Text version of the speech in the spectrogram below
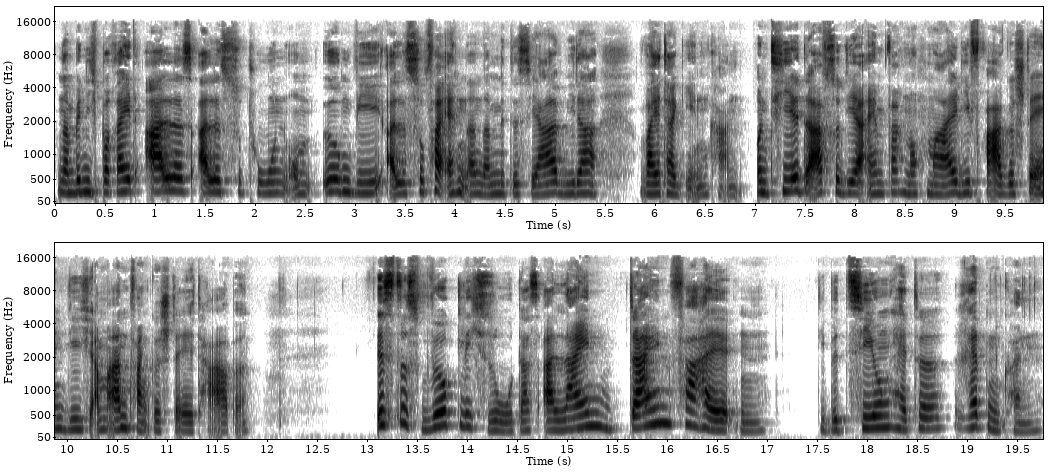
und dann bin ich bereit, alles, alles zu tun, um irgendwie alles zu verändern, damit es ja wieder weitergehen kann. Und hier darfst du dir einfach nochmal die Frage stellen, die ich am Anfang gestellt habe. Ist es wirklich so, dass allein dein Verhalten die Beziehung hätte retten können?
